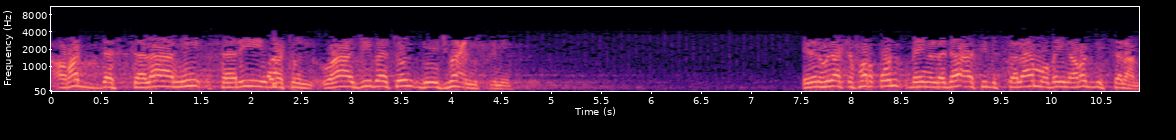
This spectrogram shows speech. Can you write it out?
رد السلام فريضة واجبة بإجماع المسلمين. إذا هناك فرق بين البداءة بالسلام وبين رد السلام.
